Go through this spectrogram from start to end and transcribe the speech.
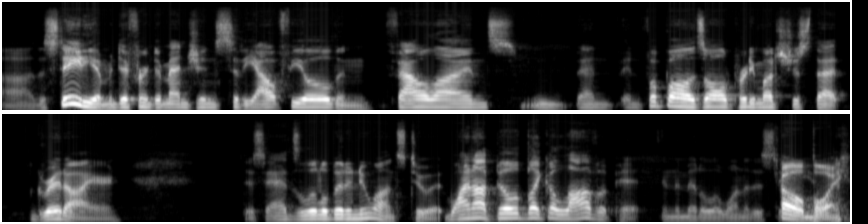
uh, the stadium and different dimensions to the outfield and foul lines. And, and in football, it's all pretty much just that gridiron. This adds a little bit of nuance to it. Why not build like a lava pit in the middle of one of the stadiums? Oh boy.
